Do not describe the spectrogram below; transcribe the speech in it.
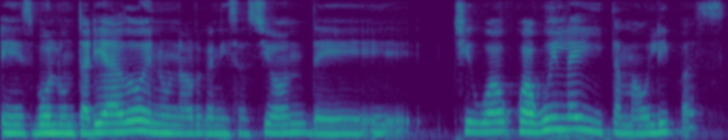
es voluntariado en una organización de eh, Chihuahua, Coahuila y Tamaulipas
